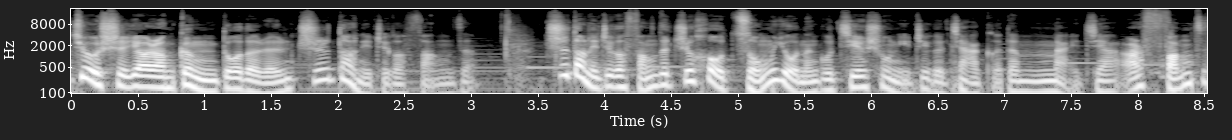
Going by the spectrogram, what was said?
就是要让更多的人知道你这个房子。知道你这个房子之后，总有能够接受你这个价格的买家，而房子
